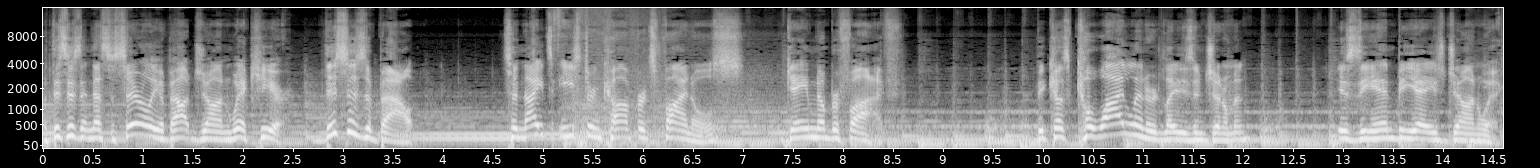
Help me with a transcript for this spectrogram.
But this isn't necessarily about John Wick here. This is about tonight's Eastern Conference Finals, game number five. Because Kawhi Leonard, ladies and gentlemen, is the NBA's John Wick.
